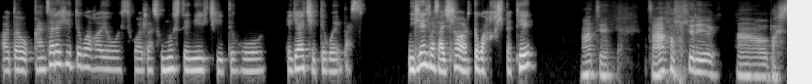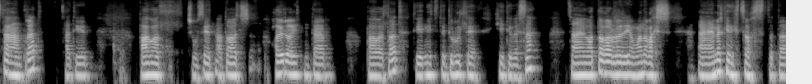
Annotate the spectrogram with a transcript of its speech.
одоо ганцаараа хийдэг байгаа юу эсвэл бас хүмүүстэй нийлж хийдэг үү? Яг яаж хийдэг вэ бас? Нилээл бас ажиллагаа ордог байх л та тий. Аа тий. За анх болохоор яг багштай хамтраад за тэгээд баг болж үсээд одоо хоёр оюутантай баг болоод тэгээд нийтдээ дөрүүлээ хийдэг байсан. За одоогоор манай багш Америкийн нэгдсэн улсад одоо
